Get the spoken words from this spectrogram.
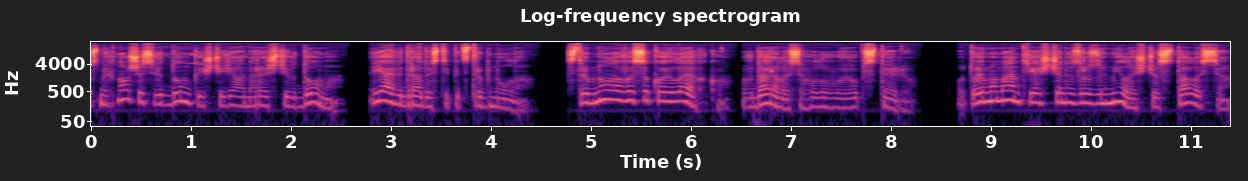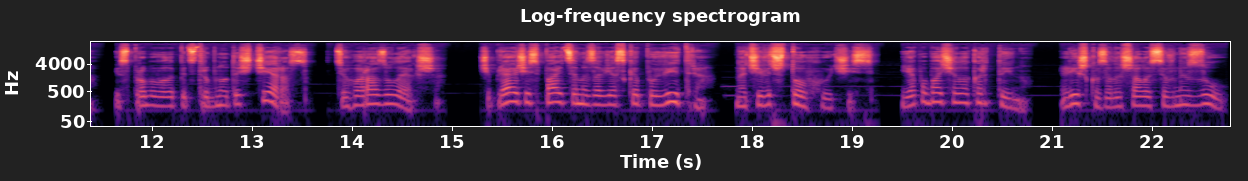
Усміхнувшись від думки, що я нарешті вдома, Я від радості підстрибнула. Стрибнула високо і легко, вдарилася головою об стелю. У той момент я ще не зрозуміла, що сталося, і спробувала підстрибнути ще раз, цього разу легше. Чіпляючись пальцями за в'язке повітря, наче відштовхуючись, я побачила картину. Ліжко залишалося внизу,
